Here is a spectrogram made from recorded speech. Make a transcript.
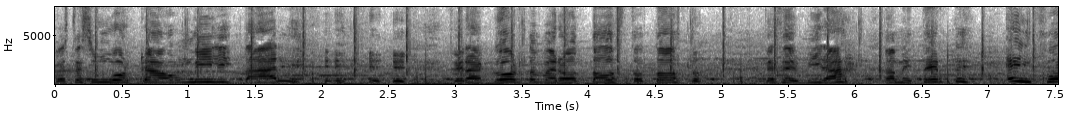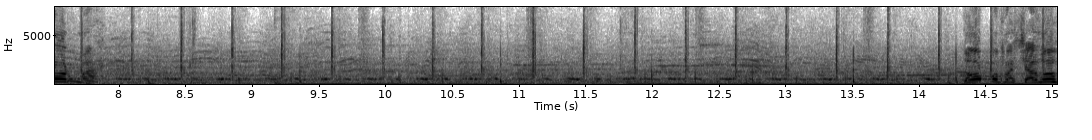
Este es un workout militar. Será corto pero tosto, tosto. Te servirá a meterte en forma. Dopo facciamo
